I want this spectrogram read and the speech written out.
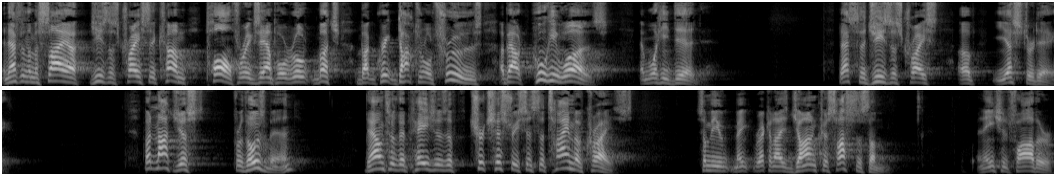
And after the Messiah, Jesus Christ had come, Paul, for example, wrote much about great doctrinal truths about who he was and what he did. That's the Jesus Christ of yesterday. But not just for those men. Down through the pages of church history since the time of Christ. Some of you may recognize John Chrysostom an ancient father,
